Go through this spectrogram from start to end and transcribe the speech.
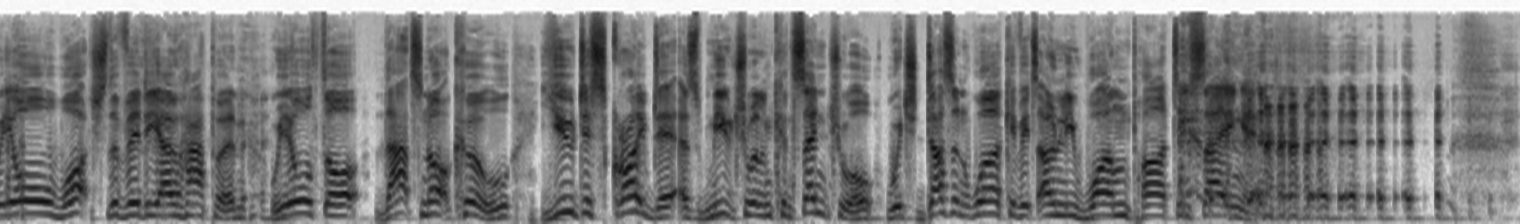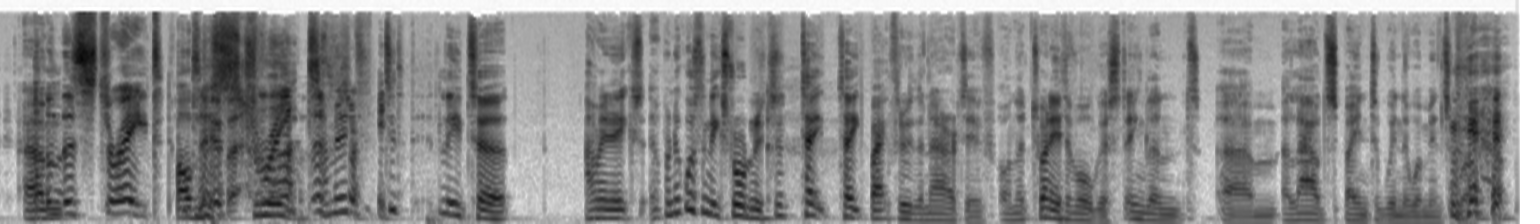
we all watched the video happen. We all thought, that's not cool. You described it as mutual and consensual, which doesn't work if it's only one party saying it um, on the street. on the street. I mean, it did lead to. I mean, it wasn't extraordinary to take take back through the narrative. On the 20th of August, England um, allowed Spain to win the Women's World Cup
